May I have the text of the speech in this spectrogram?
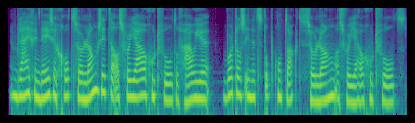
En blijf in deze grot zo lang zitten als voor jou goed voelt, of hou je wortels in het stopcontact zo lang als voor jou goed voelt.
